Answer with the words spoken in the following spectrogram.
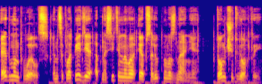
Эдмунд Уэллс. Энциклопедия относительного и абсолютного знания. Том 4.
